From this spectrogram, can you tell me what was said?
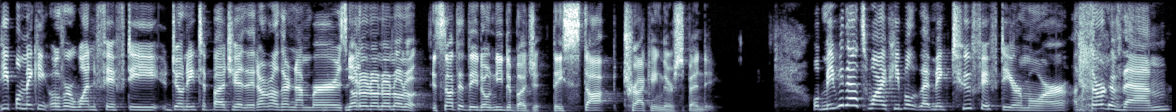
people making over 150 don't need to budget. They don't know their numbers. No, no, no, no, no, no. It's not that they don't need to budget. They stop tracking their spending. Well, maybe that's why people that make 250 or more, a third of them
